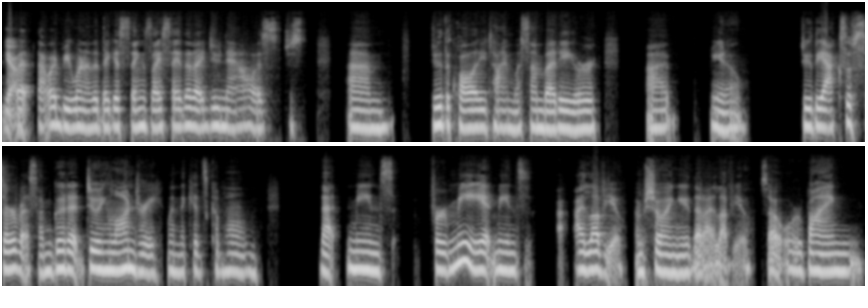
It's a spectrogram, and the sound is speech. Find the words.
Yeah. But that would be one of the biggest things I say that I do now is just um, do the quality time with somebody or, uh, you know, do the acts of service. I'm good at doing laundry when the kids come home. That means for me, it means I love you. I'm showing you that I love you. So, or buying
